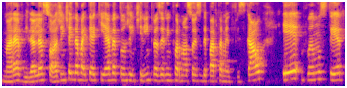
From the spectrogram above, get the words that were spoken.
Maravilha, olha só, a gente ainda vai ter aqui Everton Gentilin trazendo informações do Departamento Fiscal e vamos ter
